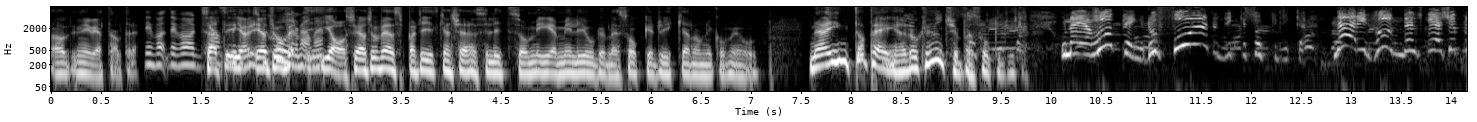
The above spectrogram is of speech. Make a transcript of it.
ja, ni vet allt det där. Det var, det var Så ganska att mycket jag, jag tror, om henne. ja, så jag tror Vänsterpartiet kan känna sig lite som Emil gjorde med sockerdrickan om ni kommer ihåg. När jag inte har pengar, då kan jag inte köpa sockerdricka. Och när jag har pengar då får jag inte dricka sockerdricka. När i hunden ska jag köpa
